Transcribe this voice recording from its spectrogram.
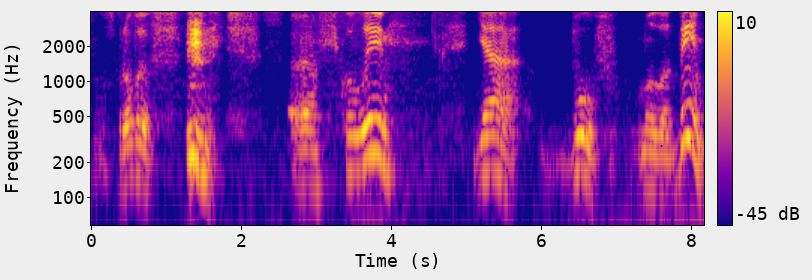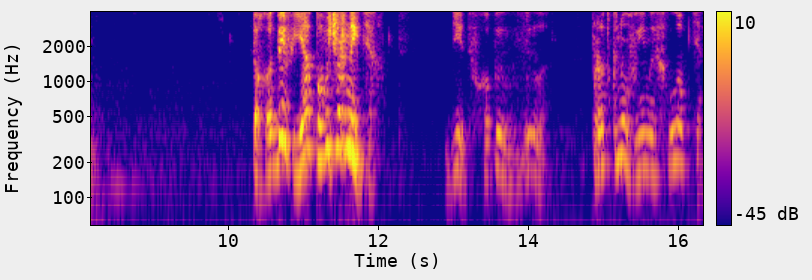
Ну, Спробую. Е, Коли я був молодим, то ходив я по вечорницях. Дід вхопив вила, проткнув іми хлопця,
